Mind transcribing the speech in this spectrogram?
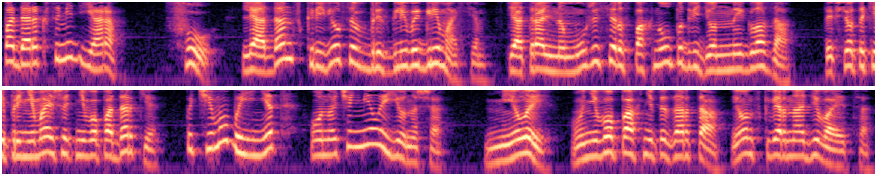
подарок Самедьяра. Фу! Леодан скривился в брезгливой гримасе. В театральном ужасе распахнул подведенные глаза. «Ты все-таки принимаешь от него подарки?» «Почему бы и нет? Он очень милый юноша». «Милый? У него пахнет изо рта, и он скверно одевается.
